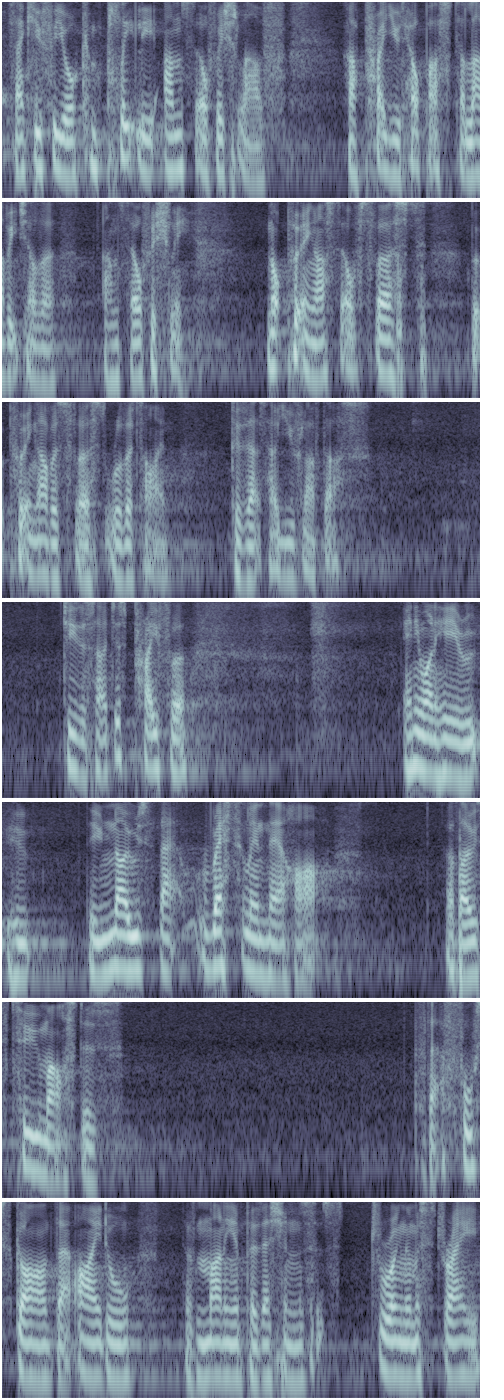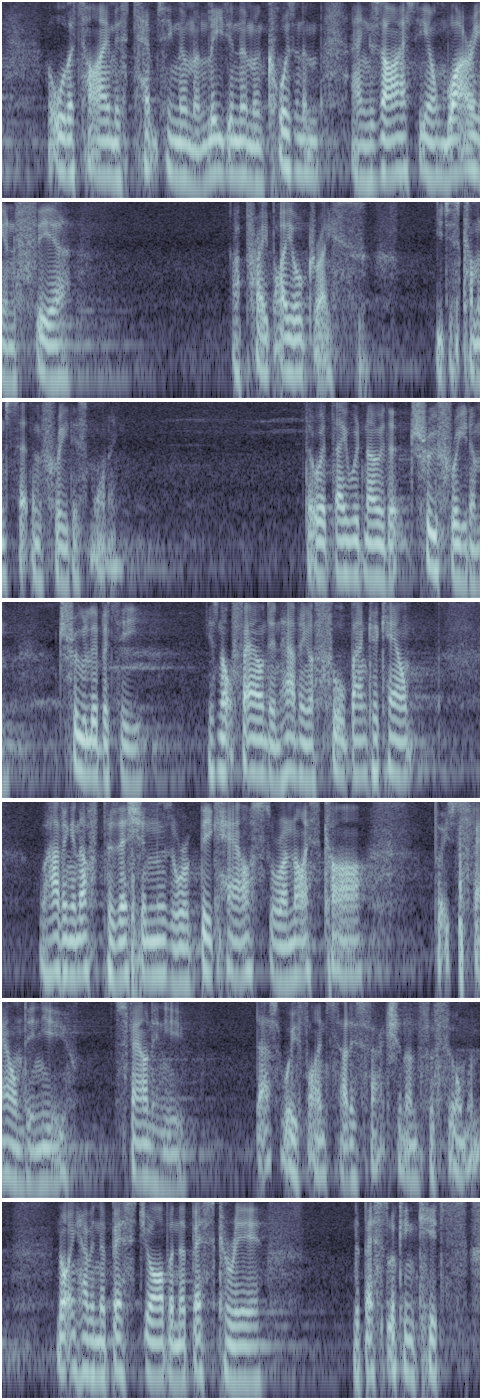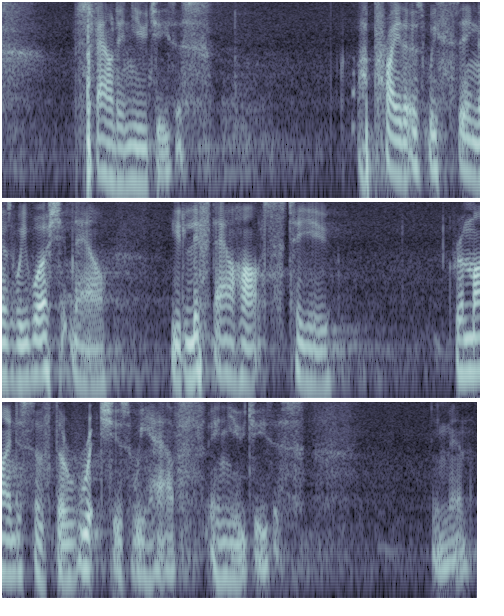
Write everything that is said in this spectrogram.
Thank you for your completely unselfish love. I pray you'd help us to love each other unselfishly, not putting ourselves first, but putting others first all the time, because that's how you've loved us. Jesus, I just pray for anyone here who, who, who knows that wrestle in their heart of those two masters, of that false God, that idol of money and possessions that's drawing them astray all the time, is tempting them and leading them and causing them anxiety and worry and fear. I pray by your grace, you just come and set them free this morning. That they would know that true freedom, true liberty is not found in having a full bank account or having enough possessions or a big house or a nice car, but it's found in you. It's found in you. That's where we find satisfaction and fulfillment. Not in having the best job and the best career, the best looking kids. It's found in you, Jesus. I pray that as we sing, as we worship now, you'd lift our hearts to you. Remind us of the riches we have in you, Jesus. Amen.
